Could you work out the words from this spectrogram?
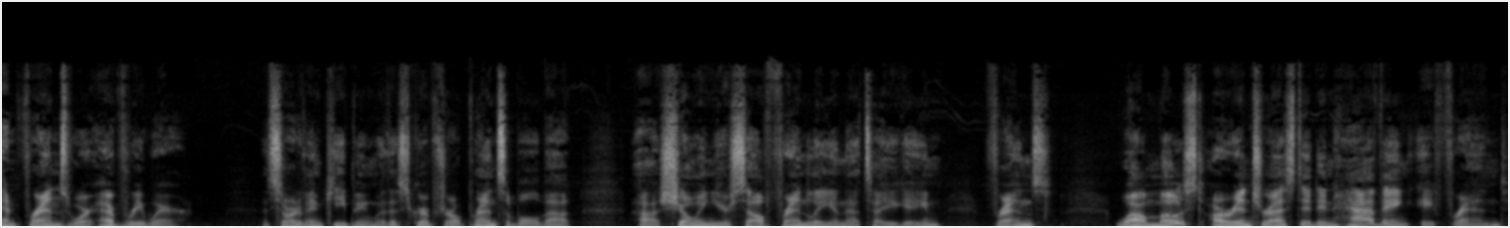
and friends were everywhere. It's sort of in keeping with a scriptural principle about uh, showing yourself friendly, and that's how you gain friends. While most are interested in having a friend,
